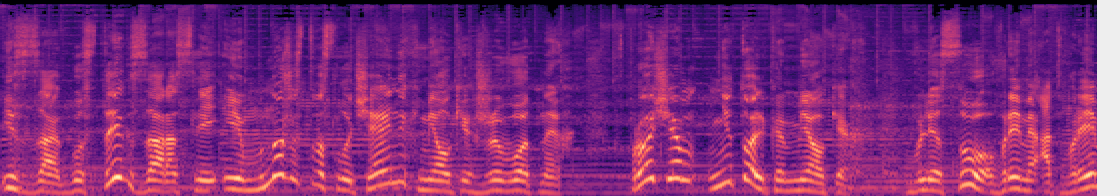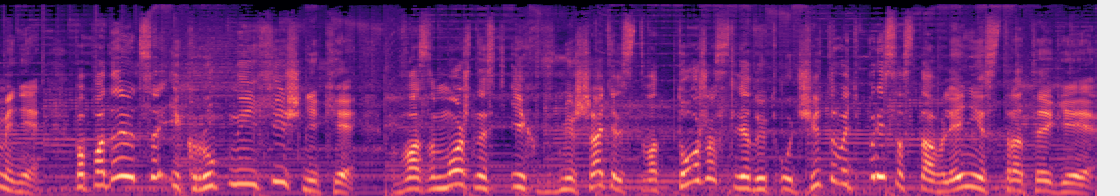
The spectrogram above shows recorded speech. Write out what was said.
из-за густых зарослей и множества случайных мелких животных. Впрочем, не только мелких. В лесу время от времени попадаются и крупные хищники. Возможность их вмешательства тоже следует учитывать при составлении стратегии.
